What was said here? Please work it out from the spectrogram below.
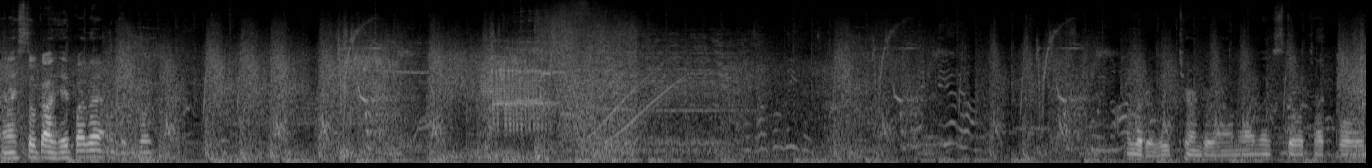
And I still got hit by that? What the fuck? Turned around Why they still attack forward.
